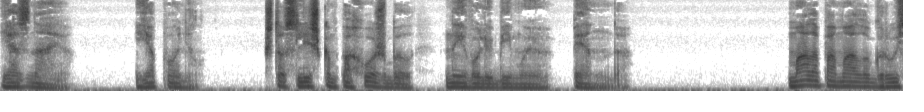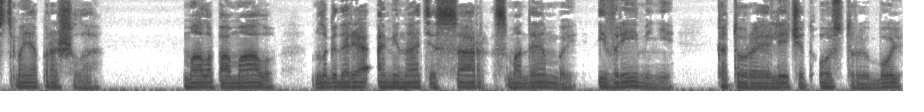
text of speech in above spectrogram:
Я знаю, я понял, что слишком похож был на его любимую Пендо. Мало-помалу грусть моя прошла. Мало-помалу, благодаря Аминате Сар с Мадембой и времени, которое лечит острую боль,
